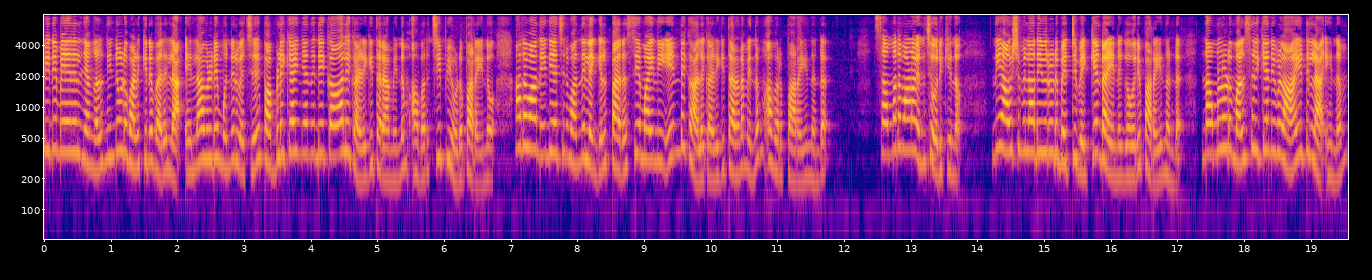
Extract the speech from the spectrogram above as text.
പിന്നെ മേലിൽ ഞങ്ങൾ നിന്നോട് വഴക്കിന് വരില്ല. എല്ലാവരുടെയും മുന്നിൽ വെച്ച് പബ്ലിക്കായി ഞാൻ നിന്റെ കാൽ കഴുകി തരാമെന്നും അവർ ചിപ്പിയോട് പറയുന്നു. അഥവാ നിന്റെ അച്ഛൻ വന്നില്ലെങ്കിൽ പരസ്യമായി നീ എന്റെ കാൽ കഴുകി തരണമെന്നും അവർ പറയുന്നുണ്ട്. സമ്മതമാണോ എന്ന് ചോദിക്കുന്നു. നീ ആവശ്യമില്ലാതെ ഇവരോട് ബെറ്റ് വെക്കേണ്ട എന്ന് ഗൗരി പറയുന്നുണ്ട്. നമ്മളോട് മത്സരിക്കാൻ ഇവൾ ആയിട്ടില്ല എന്നും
